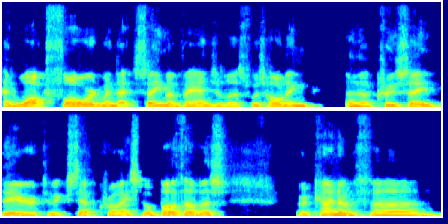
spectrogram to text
had walked forward when that same evangelist was holding a crusade there to accept Christ. So both of us are kind of um,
